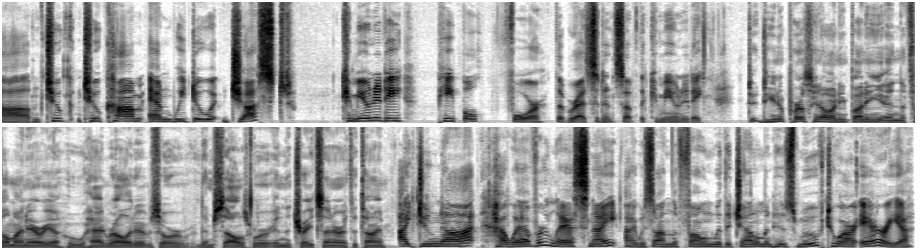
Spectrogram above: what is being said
um, to to come, and we do it just community people for the residents of the community. Do, do you know personally know anybody in the Philmont area who had relatives or themselves were in the Trade Center at the time? I do not. However, last night I was on the phone with a gentleman who's moved to our area.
